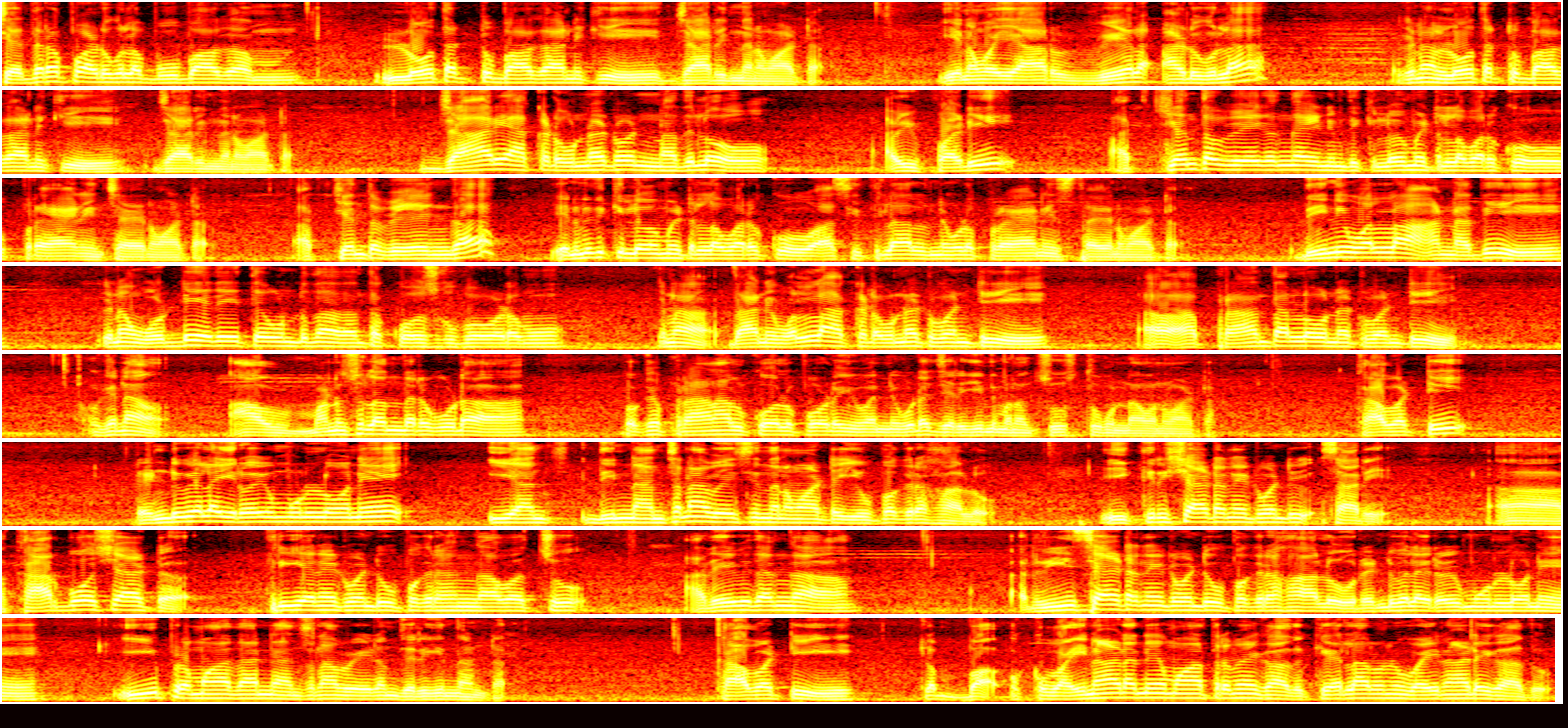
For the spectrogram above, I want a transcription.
చదరపు అడుగుల భూభాగం లోతట్టు భాగానికి జారిందనమాట ఎనభై ఆరు వేల అడుగుల ఓకేనా? లోతట్టు భాగానికి జారిందనమాట. జారి అక్కడ ఉన్నటువంటి నదిలో అవి పడి అత్యంత వేగంగా ఎనిమిది కిలోమీటర్ల వరకు ప్రయాణించాయన్నమాట అత్యంత వేగంగా ఎనిమిది కిలోమీటర్ల వరకు ఆ శిథిలాలన్నీ కూడా ప్రయాణిస్తాయన్నమాట దీనివల్ల ఆ నది ఒడ్డు ఏదైతే ఉంటుందో అదంతా కోసుకుపోవడము ఓకేనా? దానివల్ల అక్కడ ఉన్నటువంటి ఆ ఆ ప్రాంతాల్లో ఉన్నటువంటి ఓకేనా? ఆ మనుషులందరూ కూడా ఒక ప్రాణాలు కోల్పోవడం ఇవన్నీ కూడా జరిగింది మనం చూస్తూ ఉన్నాం అనమాట కాబట్టి రెండు వేల ఇరవై మూడులోనే ఈ అంచ దీన్ని అంచనా వేసిందనమాట ఈ ఉపగ్రహాలు. ఈ క్రిషాట్ అనేటువంటి సారీ కార్బోశాట్ త్రీ అనేటువంటి ఉపగ్రహం కావచ్చు. అదేవిధంగా రీసాట్ అనేటువంటి ఉపగ్రహాలు రెండు వేల ఇరవై మూడులోనే ఈ ప్రమాదాన్ని అంచనా వేయడం జరిగిందంట. కాబట్టి ఇట్లా బ- ఒక వైనాడనే మాత్రమే కాదు కేరళలోని వైనాడే కాదు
